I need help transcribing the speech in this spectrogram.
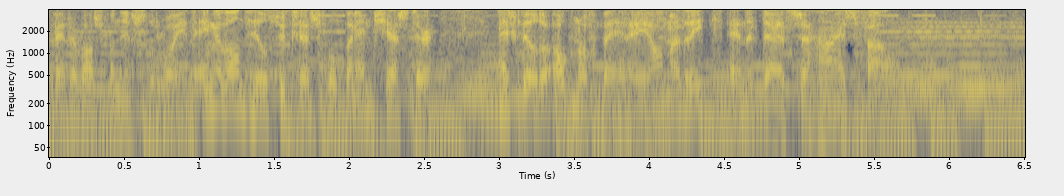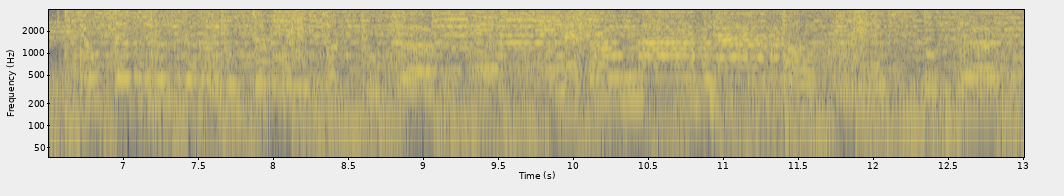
Verder was Van Nistelrooy in Engeland heel succesvol bij Manchester. Hij speelde ook nog bij Real Madrid en het Duitse HSV. Toeter, toeter, toeter, toeter, toeter. Met Romana op de scooter.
